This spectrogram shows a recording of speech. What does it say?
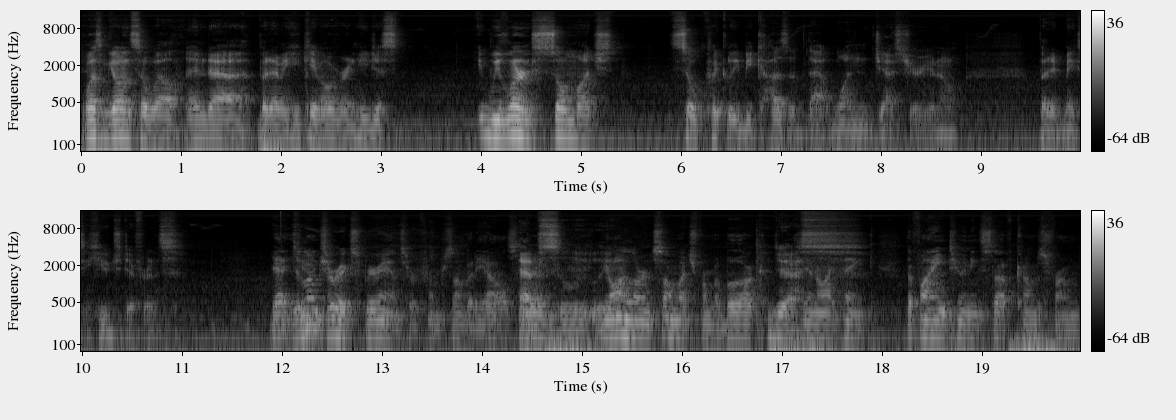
it wasn't going so well. And uh, but I mean, he came over and he just we learned so much so quickly because of that one gesture, you know but it makes a huge difference. yeah, you learn through experience or from somebody else. Absolutely. You only learn so much from a book. Yes. You know, I think the fine tuning stuff comes from,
